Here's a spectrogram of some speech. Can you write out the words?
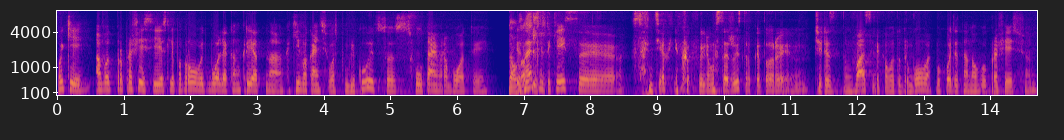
Окей, а вот про профессии, если попробовать более конкретно, какие вакансии у вас публикуются с full-time работой? Да, И знаешь есть- ли ты кейсы сантехников или массажистов, которые через там, вас или кого-то другого выходят на новую профессию?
